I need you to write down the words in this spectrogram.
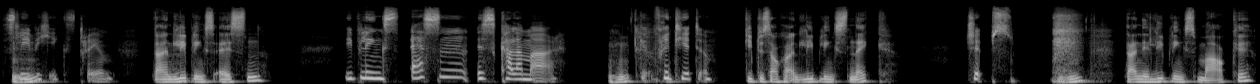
Das Mhm. liebe ich extrem. Dein Lieblingsessen? Lieblingsessen ist Kalamar, Mhm. frittierte Gibt es auch einen Lieblingssnack? Chips. Mhm. Deine Lieblingsmarke?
